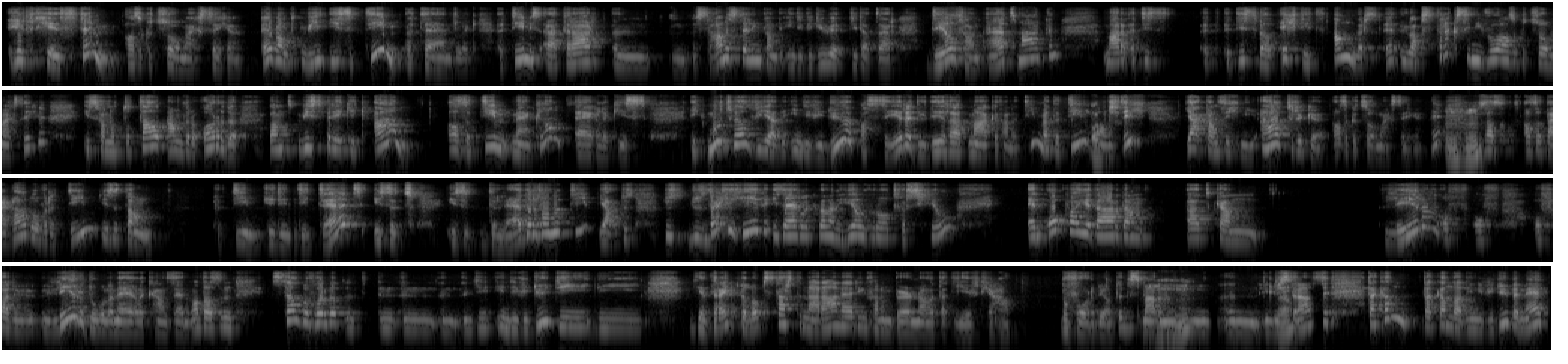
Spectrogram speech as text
heeft geen stem, als ik het zo mag zeggen. Want wie is het team uiteindelijk? Het team is uiteraard een, een, samenstelling van de individuen die dat daar deel van uitmaken, maar het is, het, het is wel echt iets anders. Uw abstractieniveau, als ik het zo mag zeggen, is van een totaal andere orde. Want wie spreek ik aan? als het team mijn klant eigenlijk is. Ik moet wel via de individuen passeren die deel uitmaken van het team, want het team aan zich ja, kan zich niet uitdrukken, als ik het zo mag zeggen. Hè? Mm -hmm. Dus als het, als het dan gaat over het team, is het dan het teamidentiteit? Is het, is het de leider van het team? Ja, dus, dus, dus dat gegeven is eigenlijk wel een heel groot verschil. En ook wat je daar dan uit kan leren of, of, of wat uw, uw leerdoelen eigenlijk gaan zijn. Want als een, stel bijvoorbeeld een, een, een, een individu die, die, die een traject wil opstarten naar aanleiding van een burn-out dat hij heeft gehad bijvoorbeeld. Het is maar een, een, een illustratie. Ja. Dat, kan, dat kan dat individu bij mij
